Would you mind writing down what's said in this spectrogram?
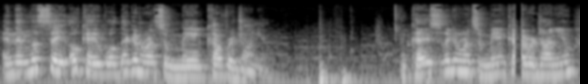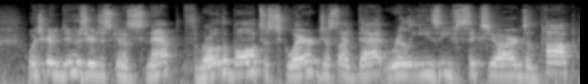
And then let's say, okay, well, they're going to run some man coverage on you. Okay, so they're going to run some man coverage on you. What you're going to do is you're just going to snap, throw the ball to square, just like that. Really easy, six yards of pop.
